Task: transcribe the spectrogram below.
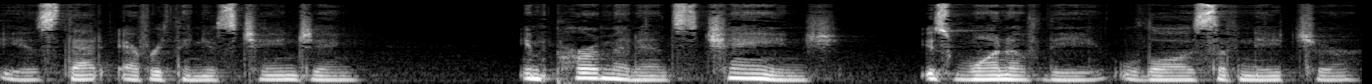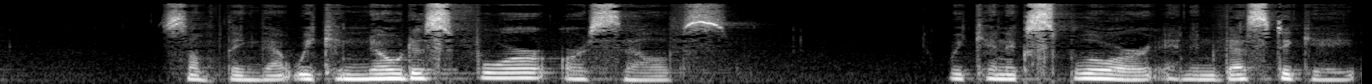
is that everything is changing. Impermanence, change, is one of the laws of nature, something that we can notice for ourselves. We can explore and investigate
